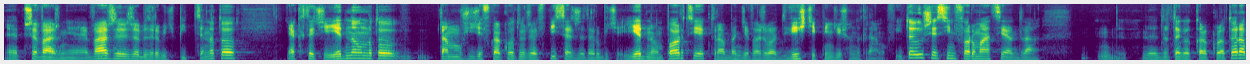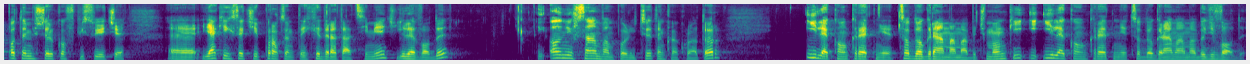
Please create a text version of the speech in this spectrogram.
e, przeważnie waży, żeby zrobić pizzę. No to jak chcecie jedną, no to tam musicie w kalkulatorze wpisać, że to robicie jedną porcję, która będzie ważyła 250 gramów. I to już jest informacja dla, do tego kalkulatora. Potem jeszcze tylko wpisujecie, e, jaki chcecie procent tej hydratacji mieć, ile wody. I on już sam wam policzy, ten kalkulator, ile konkretnie co do grama ma być mąki i ile konkretnie co do grama ma być wody.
